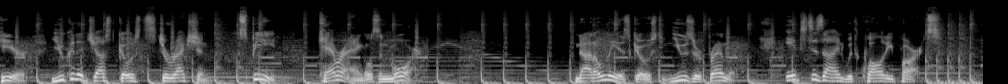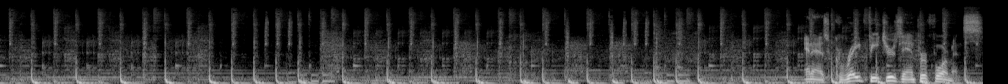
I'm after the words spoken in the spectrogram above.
Here, you can adjust Ghost's direction, speed, camera angles, and more. Not only is Ghost user-friendly, it's designed with quality parts. And has great features and performance.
